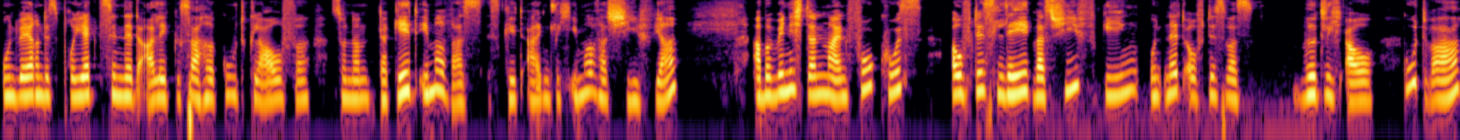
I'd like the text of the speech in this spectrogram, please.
und während des Projekts sind nicht alle Sachen gut gelaufen, sondern da geht immer was. Es geht eigentlich immer was schief, ja. Aber wenn ich dann meinen Fokus auf das lege, was schief ging und nicht auf das, was wirklich auch gut war,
